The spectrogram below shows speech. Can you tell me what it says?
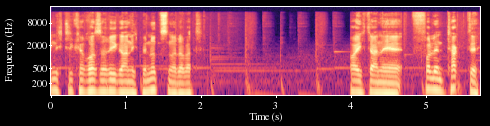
Kann ich die Karosserie gar nicht benutzen oder was? Brauche ich da eine voll intakte?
